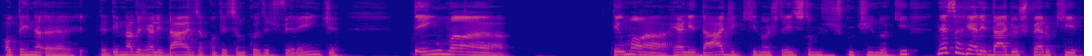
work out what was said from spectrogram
alterna, é, determinadas realidades acontecendo coisas diferentes. Tem uma tem uma realidade que nós três estamos discutindo aqui. Nessa realidade, eu espero que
